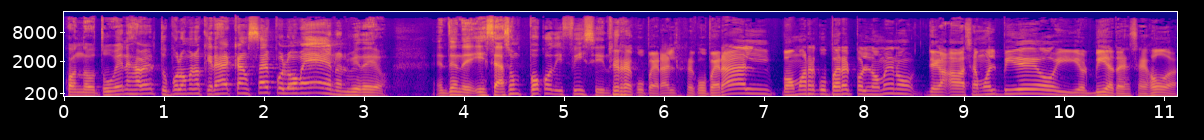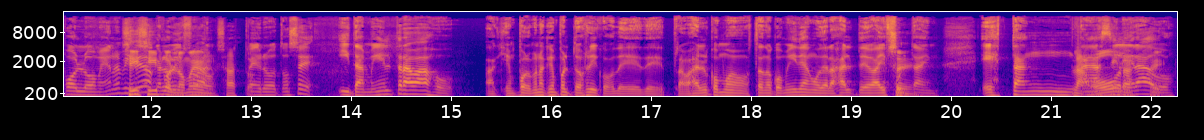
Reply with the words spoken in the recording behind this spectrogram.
cuando tú vienes a ver, tú por lo menos quieres alcanzar por lo menos el video. ¿Entiendes? Y se hace un poco difícil. Sí, recuperar. Recuperar, vamos a recuperar por lo menos, llega- hacemos el video y olvídate, se joda. Por lo menos el Sí, video. sí, que es por lo menos, exacto. Pero entonces, y también el trabajo, aquí en, por lo menos aquí en Puerto Rico, de, de trabajar como estando comedian o de las artes ahí full Sí. time, es tan, La tan hora, acelerado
